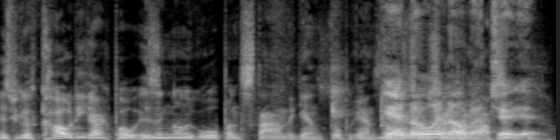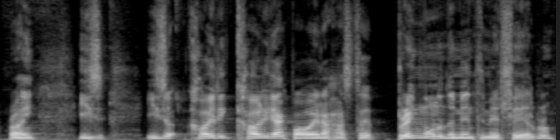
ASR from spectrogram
is because Cody Gakpo isn't going to go up and stand against up against. Yeah, no, I know that, yeah, yeah. Right, he's he's Cody Cody Gakpo either has to bring one of them into midfield room,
